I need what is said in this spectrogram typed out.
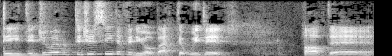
Did, did you ever? Did you see the video back that we did of the?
